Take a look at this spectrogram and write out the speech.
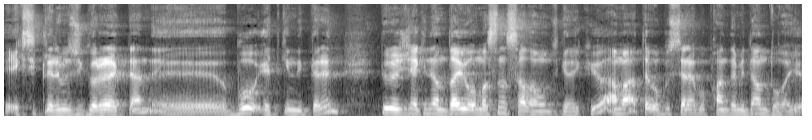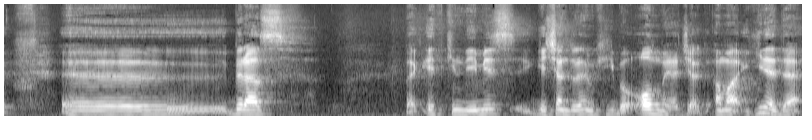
eksiklerimizi görerekten e, bu etkinliklerin öncekinden daha iyi olmasını sağlamamız gerekiyor. Ama tabii bu sene bu pandemiden dolayı e, biraz belki etkinliğimiz geçen dönemki gibi olmayacak. Ama yine de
